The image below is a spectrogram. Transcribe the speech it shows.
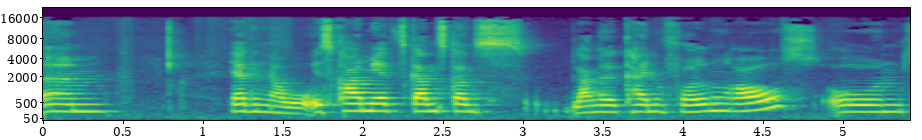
Ähm, ja, genau. Es kam jetzt ganz, ganz lange keine Folgen raus und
